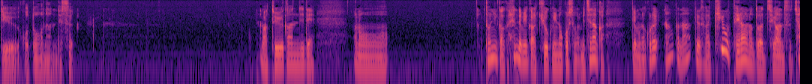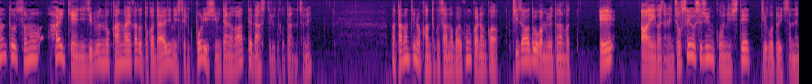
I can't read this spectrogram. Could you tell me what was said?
ていうことなんです。まあという感じで、あのー、とにかく変でもいいから記憶に残してもらう。別になんか、でもね、これ、なんかなんていうんですか、木をてらうのとは違うんです。ちゃんとその背景に自分の考え方とか大事にしてるポリシーみたいなのがあって出してるってことなんですよね。まあ、タランティーノ監督さんの場合、今回なんか、ティザー動画見るとなんか、え、あ、映画じゃない、女性を主人公にしてっていうことを言ってたんで、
